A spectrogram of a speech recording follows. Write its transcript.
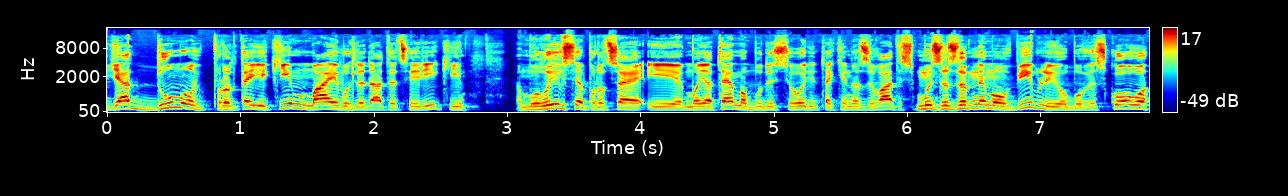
я думав про те, яким має виглядати цей рік, і молився про це. І моя тема буде сьогодні так і називатись. Ми зазирнемо в Біблію обов'язково,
